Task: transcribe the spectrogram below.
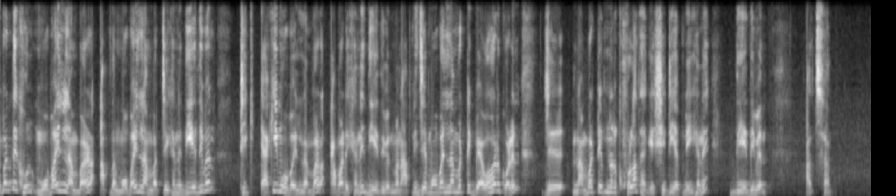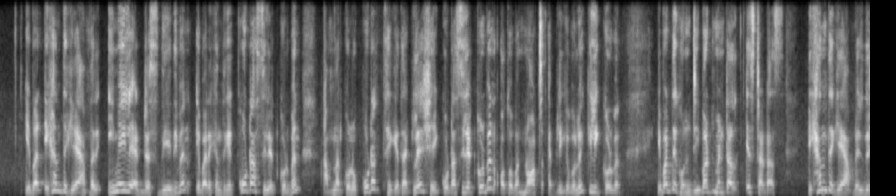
এবার দেখুন মোবাইল নাম্বার আপনার মোবাইল নাম্বারটি এখানে দিয়ে দিবেন ঠিক একই মোবাইল নাম্বার আবার এখানে দিয়ে দিবেন। মানে আপনি যে মোবাইল নাম্বারটি ব্যবহার করেন, যে নাম্বারটি আপনার খোলা থাকে, সেটি আপনি এখানে দিয়ে দিবেন। আচ্ছা এবার এখান থেকে আপনার ইমেইল অ্যাড্রেস দিয়ে দিবেন। এবার এখান থেকে কোটা সিলেক্ট করবেন। আপনার কোনো কোটার থেকে থাকলে সেই কোটা সিলেক্ট করবেন অথবা নট অ্যাপ্লিকেবলে ক্লিক করবেন। এবার দেখুন ডিপার্টমেন্টাল স্ট্যাটাস এখান থেকে আপনি যদি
